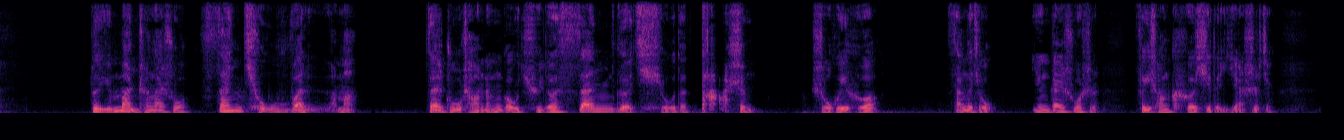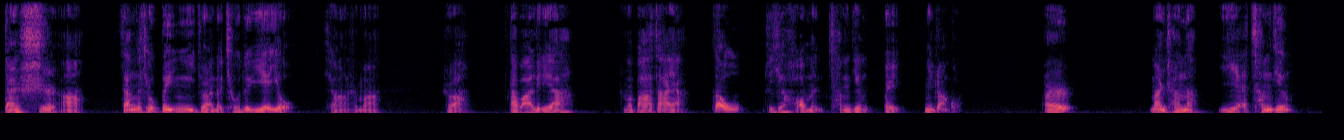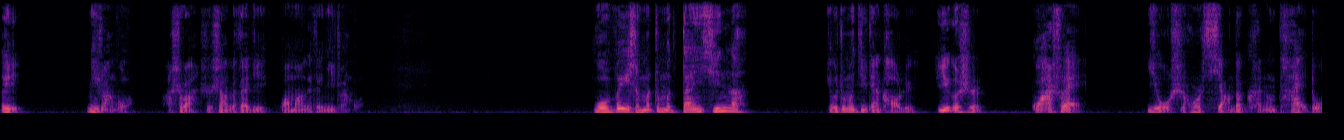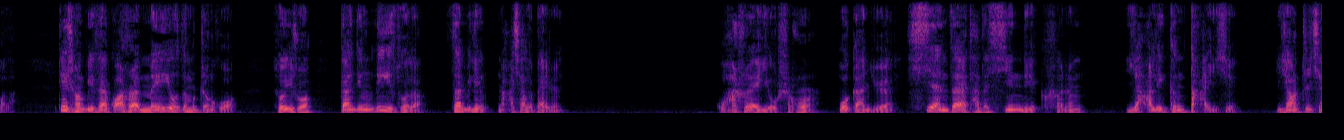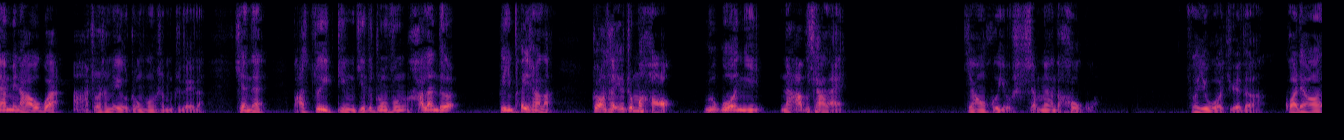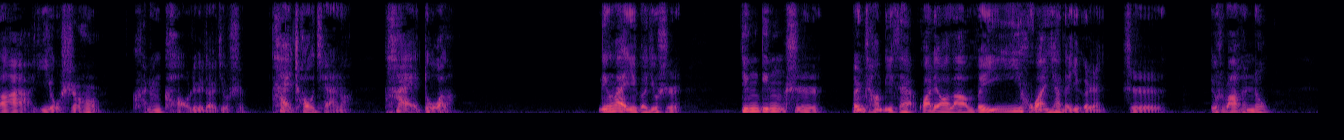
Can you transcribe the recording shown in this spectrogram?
对于曼城来说，三球稳了吗？在主场能够取得三个球的大胜，首回合三个球应该说是非常可喜的一件事情。但是啊，三个球被逆转的球队也有，像什么，是吧？大巴黎呀，什么巴萨呀，都这些豪门曾经被逆转过，而曼城呢，也曾经被逆转过啊。是吧？是上个赛季皇马给他逆转过。我为什么这么担心呢？有这么几点考虑：一个是瓜帅有时候想的可能太多了。这场比赛瓜帅没有怎么整活，所以说干净利索的三比零拿下了拜仁。瓜帅有时候我感觉现在他的心里可能压力更大一些。你像之前没拿欧冠啊，说是没有中锋什么之类的，现在把最顶级的中锋哈兰德。给你配上了，状态又这么好，如果你拿不下来，将会有什么样的后果？所以我觉得瓜迪奥拉呀，有时候可能考虑的就是太超前了，太多了。另外一个就是，丁丁是本场比赛瓜迪奥拉唯一换下的一个人，是六十八分钟，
